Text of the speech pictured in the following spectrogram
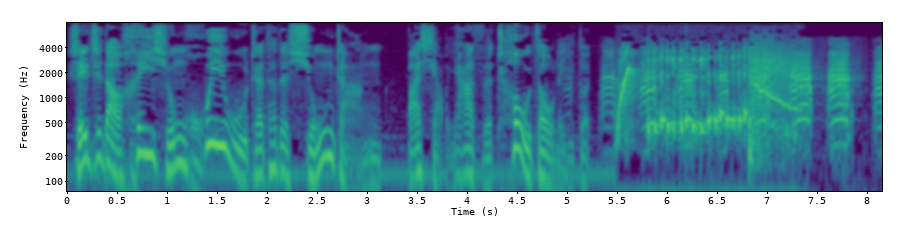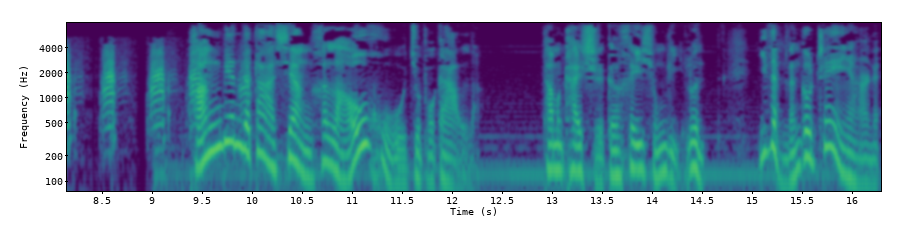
谁知道黑熊挥舞着他的熊掌，把小鸭子臭揍了一顿。”旁边的大象和老虎就不干了，他们开始跟黑熊理论：“你怎么能够这样呢？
